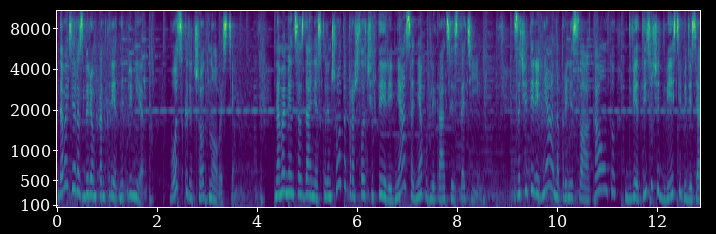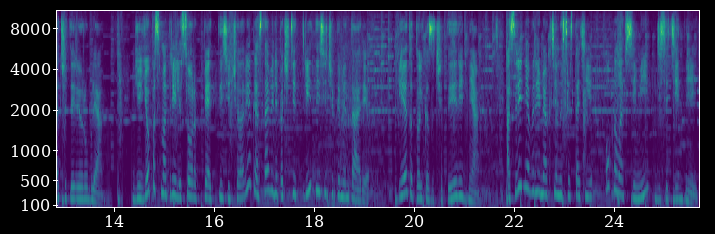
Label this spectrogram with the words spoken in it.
Давайте разберем конкретный пример. Вот скриншот новости. На момент создания скриншота прошло 4 дня со дня публикации статьи. За 4 дня она принесла аккаунту 2254 рубля. Ее посмотрели 45 тысяч человек и оставили почти 3 тысячи комментариев. И это только за 4 дня. А среднее время активности статьи около 7-10 дней.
